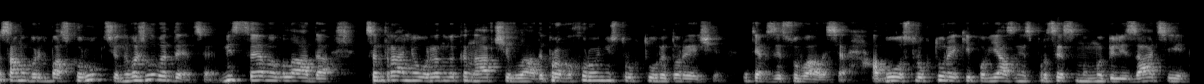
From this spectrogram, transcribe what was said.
Саме боротьба з корупцією, неважливо де це місцева влада, центральні органи виконавчої влади, правоохоронні структури, до речі, от як з'ясувалося, або структури, які пов'язані з процесами мобілізації.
